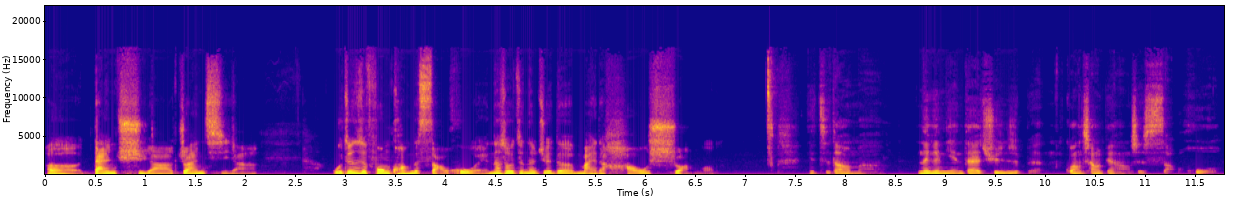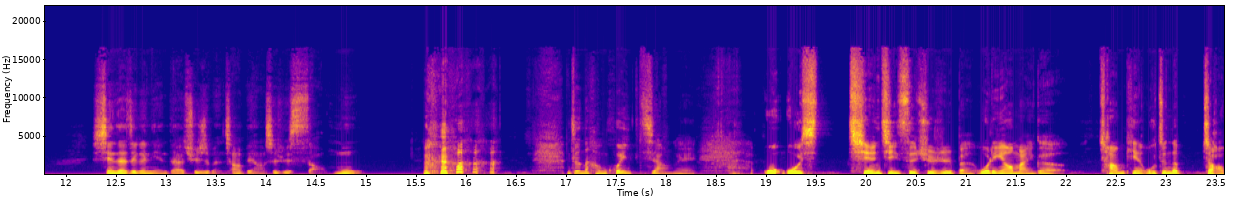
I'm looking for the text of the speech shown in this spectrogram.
呃单曲啊、专辑啊，我真的是疯狂的扫货哎，那时候真的觉得买的好爽哦，你知道吗？那个年代去日本逛唱片行是扫货，现在这个年代去日本唱片行是去扫墓，真的很会讲哎！我我前几次去日本，我连要买个唱片，我真的找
